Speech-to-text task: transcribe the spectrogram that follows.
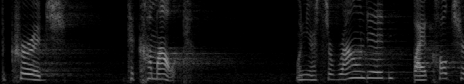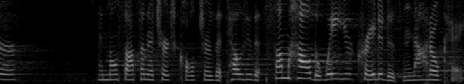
the courage to come out when you're surrounded by a culture, and most often a church culture, that tells you that somehow the way you're created is not okay.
